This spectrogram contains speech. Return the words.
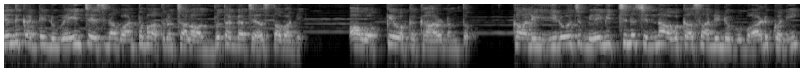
ఎందుకంటే నువ్వేం చేసినా వంట మాత్రం చాలా అద్భుతంగా చేస్తావని ఆ ఒకే ఒక కారణంతో. కానీ ఈరోజు మేమిచ్చిన చిన్న అవకాశాన్ని నువ్వు వాడుకొని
